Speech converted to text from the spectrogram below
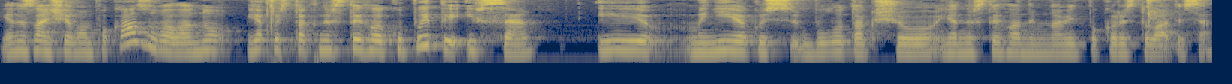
Я не знаю, чи я вам показувала, але якось так не встигла купити і все. І мені якось було так, що я не встигла ним навіть покористуватися.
